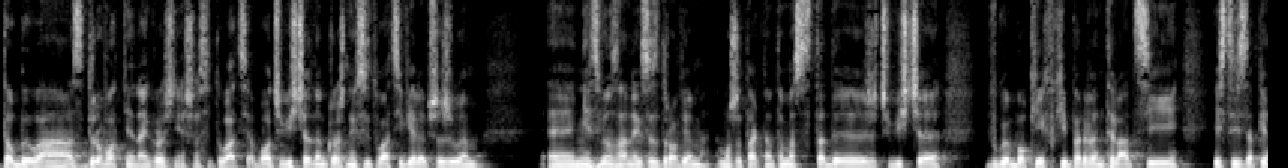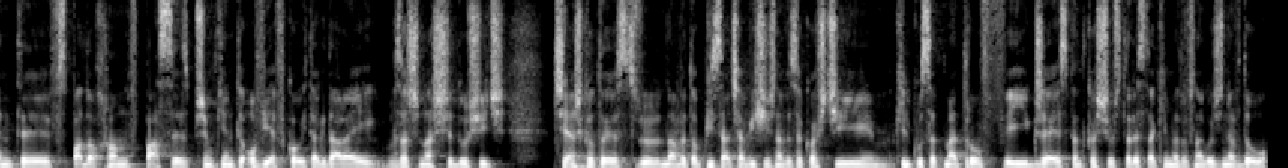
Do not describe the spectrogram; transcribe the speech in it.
To była zdrowotnie najgroźniejsza sytuacja, bo oczywiście do groźnych sytuacji wiele przeżyłem E, niezwiązanych ze zdrowiem, może tak, natomiast wtedy rzeczywiście w głębokiej hiperwentylacji jesteś zapięty w spadochron, w pasy, przymknięty owiewką i tak dalej, zaczynasz się dusić. Ciężko to jest nawet opisać, a wisisz na wysokości kilkuset metrów i grzejesz z prędkością 400 km na godzinę w dół.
